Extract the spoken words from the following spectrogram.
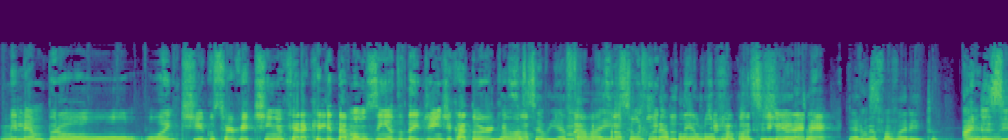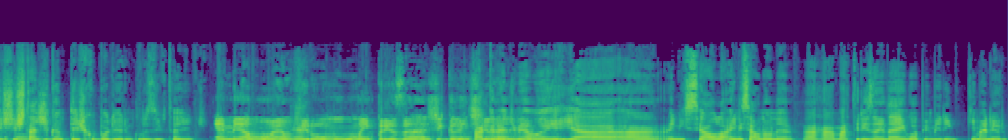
me lembrou o, o antigo sorvetinho, que era aquele da mãozinha do dedinho indicador. que é só- Nossa, eu ia falar isso, fura-bolo, alguma coisa desse jeito. É, Era o meu favorito. Ainda É, existe, está gigantesco o boleiro, inclusive, tá, gente? é mesmo? É, Virou uma, uma empresa gigante. Tá né? grande mesmo e, e a, a- inicial lá. A inicial não, né? A, a matriz ainda é em Guapimirim. Que maneiro.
